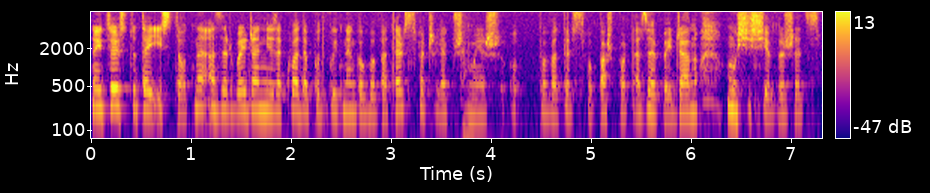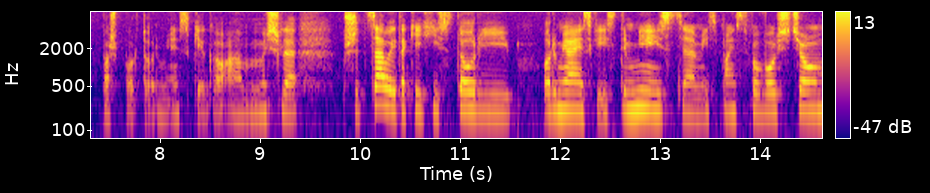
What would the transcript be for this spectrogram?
No i co jest tutaj istotne, Azerbejdżan nie zakłada podwójnego obywatelstwa, czyli jak przyjmujesz obywatelstwo, paszport Azerbejdżanu, musisz się wyrzec paszportu ormiańskiego, a myślę przy całej takiej historii ormiańskiej z tym miejscem i z państwowością,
